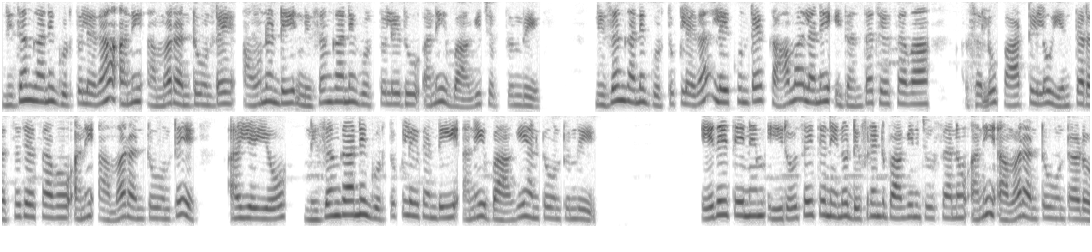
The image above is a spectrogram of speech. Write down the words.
నిజంగానే గుర్తులేదా అని అమర్ అంటూ ఉంటే అవునండి నిజంగానే గుర్తులేదు అని బాగి చెప్తుంది. నిజంగానే గుర్తుకులేదా లేకుంటే కావాలనే ఇదంతా చేశావా అసలు పార్టీలో ఎంత రచ్చ చేశావో అని అమర్ అంటూ ఉంటే అయ్యయ్యో నిజంగానే గుర్తుకు లేదండి అని బాగి అంటూ ఉంటుంది. ఏదైతేనేం ఈ రోజైతే నేను డిఫరెంట్ బాగిని చూశాను అని అమర్ అంటూ ఉంటాడు.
